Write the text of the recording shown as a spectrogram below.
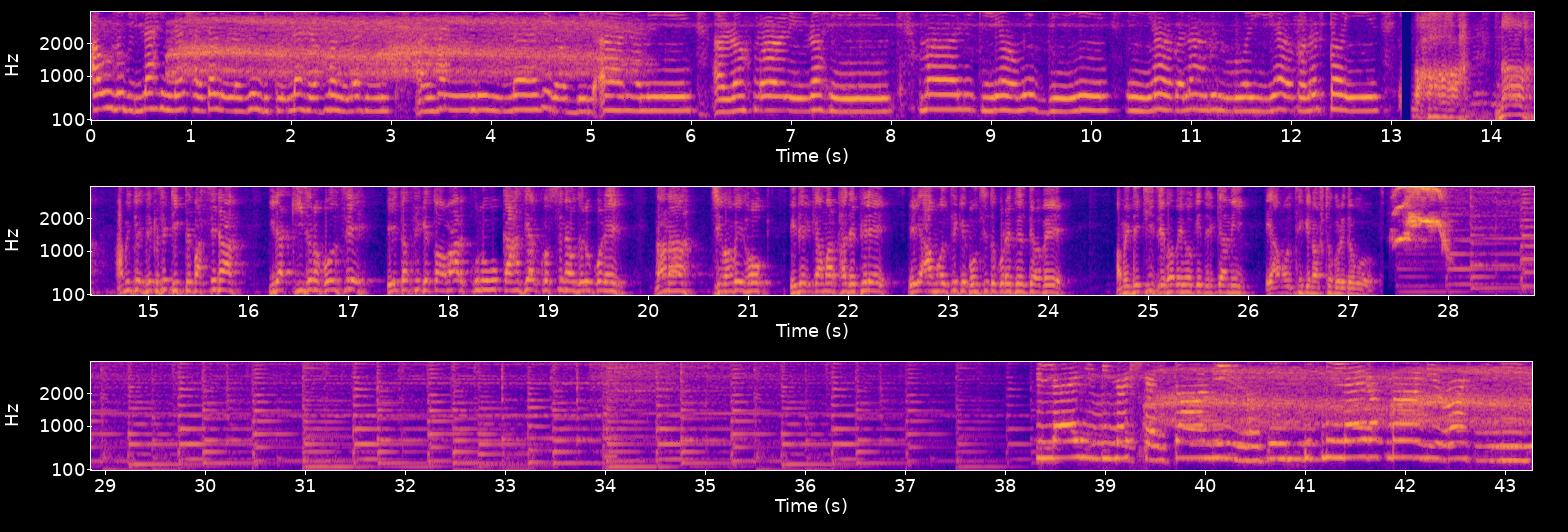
أعوذ بالله من الشيطان الرجيم بسم الله الرحمن الرحيم الحمد لله رب العالمين الرحمن الرحيم مالك يوم الدين إياك نعبد وإياك نستعين আহ, না আমি তো দেখেছি টিকতে পারছি না এরা কি যেন বলছে এটা থেকে তো আমার কোনো কাজ আর করছে না ওদের উপরে না না যেভাবেই হোক এদেরকে আমার ফাঁদে ফেলে এই আমল থেকে বঞ্চিত করে ফেলতে হবে আমি দেখি যেভাবে হোক এদেরকে আমি এই আমল থেকে নষ্ট করে দেবো من الشيطان الرجيم بسم الله الرحمن الرحيم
